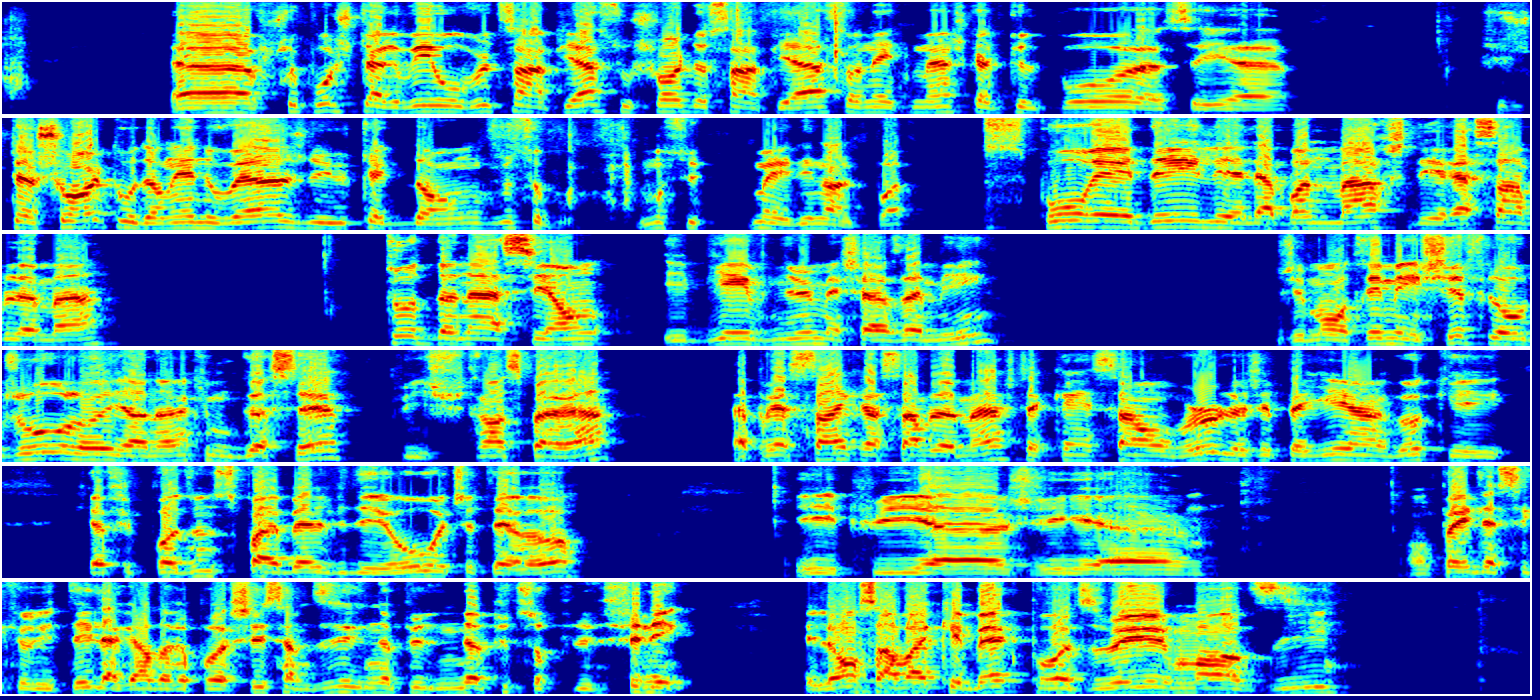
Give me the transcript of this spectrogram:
Euh, je sais pas, je suis arrivé au vœu de 100$ ou short de 100$. Honnêtement, je calcule pas. Euh, c'est, J'étais short aux dernières nouvelles, j'ai eu quelques dons, je sais pas. Moi, c'est m'aider dans le pot. Pour aider la bonne marche des rassemblements, toute donation est bienvenue, mes chers amis. J'ai montré mes chiffres l'autre jour, là. il y en a un qui me gossait, puis je suis transparent. Après cinq rassemblements, j'étais 1500 over. Là, j'ai payé un gars qui, qui a fait produire une super belle vidéo, etc. Et puis, euh, j'ai... Euh, on paye de la sécurité, de la garde rapprochée. Samedi, il n'y a, plus, de surplus. Fini. Et là, on s'en va à Québec produire mardi.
